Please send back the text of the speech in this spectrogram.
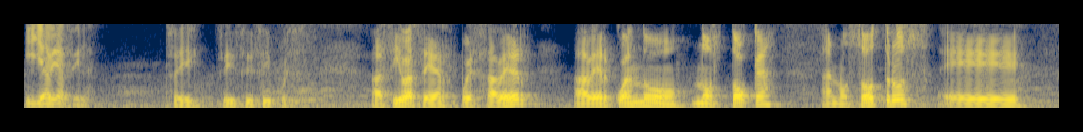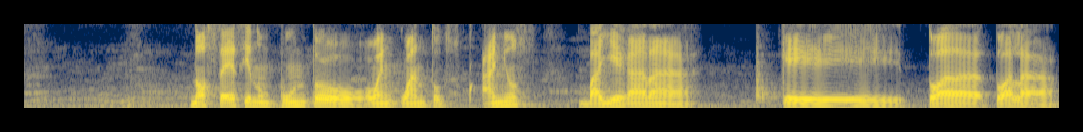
Y ya había fila. Sí, sí, sí, sí, pues así va a ser. Pues a ver, a ver cuándo nos toca a nosotros. eh, no sé si en un punto o en cuántos años va a llegar a que toda, toda la...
